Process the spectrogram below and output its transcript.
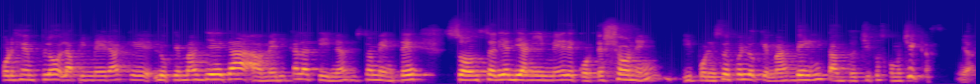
Por ejemplo, la primera, que lo que más llega a América Latina justamente son series de anime de corte shonen y por eso es pues lo que más ven tanto chicos como chicas. ¿ya?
